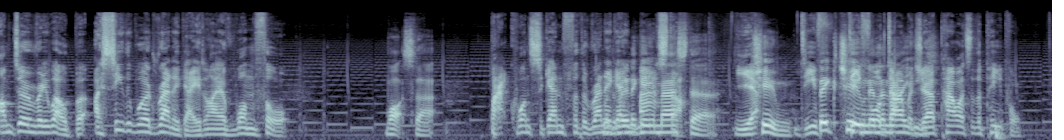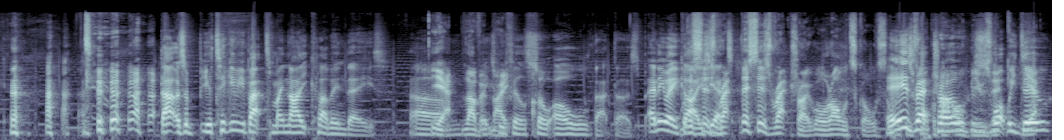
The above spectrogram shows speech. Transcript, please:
I'm doing really well, but I see the word renegade and I have one thought. What's that? Back once again for the The Renegade, Renegade Master. Master. Yeah. Tune. D- Big tune in D4 the Damager, 90s. power to the people. That was a. You're taking me back to my nightclubbing days. Um, Yeah, love it, makes me feel so old. That does. Anyway, guys, this, is yes, this is retro or old school. So it is can talk about retro. This is what we do.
